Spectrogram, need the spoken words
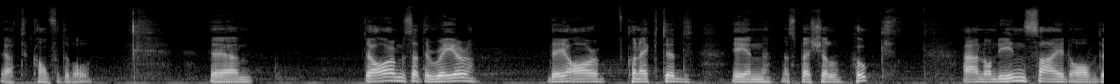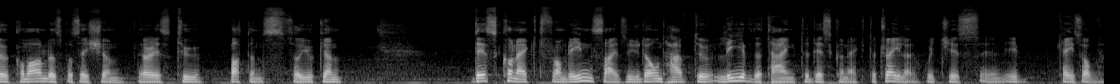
that comfortable. Um, the arms at the rear, they are connected in a special hook, and on the inside of the commander's position, there is two buttons, so you can disconnect from the inside, so you don't have to leave the tank to disconnect the trailer, which is uh, in case of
